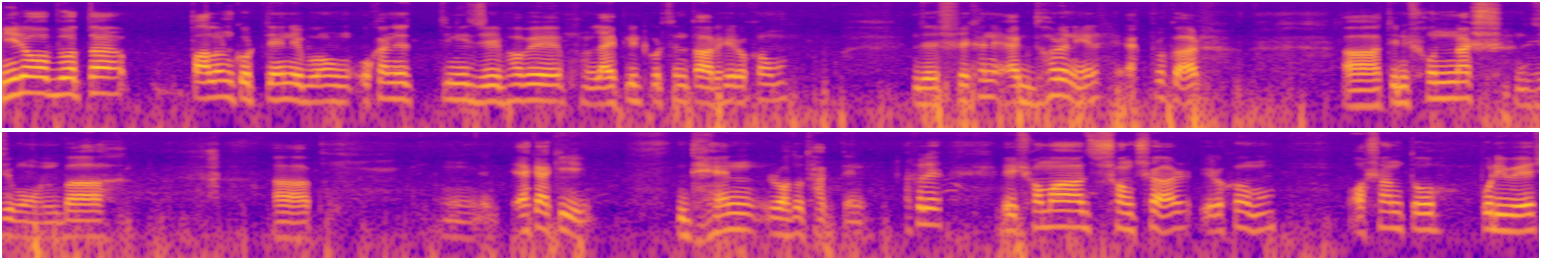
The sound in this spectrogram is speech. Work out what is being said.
নীরবতা পালন করতেন এবং ওখানে তিনি যেভাবে লাইফ লিড করতেন তার এরকম যে সেখানে এক ধরনের, এক প্রকার তিনি সন্ন্যাস জীবন বা একাকী ধ্যানরত থাকতেন। আসলে এই সমাজ, সংসার এরকম অশান্ত পরিবেশ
